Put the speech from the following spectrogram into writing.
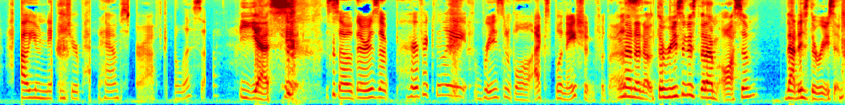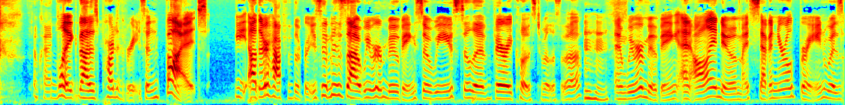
how you named your pet hamster after Alyssa. yes so there is a perfectly reasonable explanation for this. no no no the reason is that i'm awesome that is the reason Okay. like that is part of the reason but the other half of the reason is that we were moving. So we used to live very close to elizabeth and we were moving. And all i knew in my seven year old brain was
